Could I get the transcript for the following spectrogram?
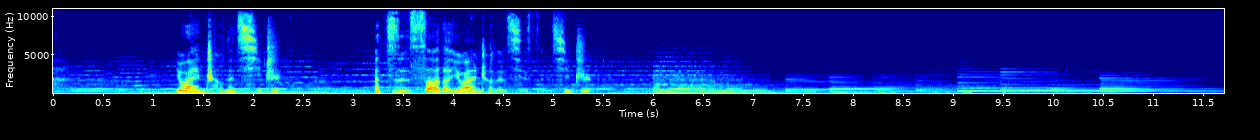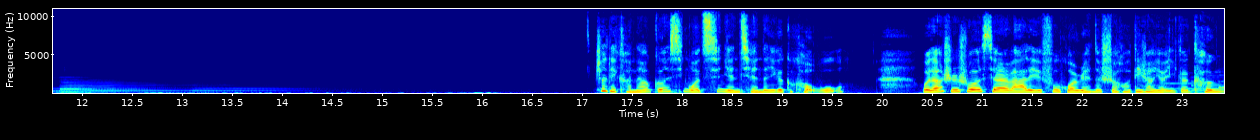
幽暗城的旗帜，啊，紫色的幽暗城的旗旗帜。里可能要更新我七年前的一个口误。我当时说希尔瓦里复活人的时候，地上有一个坑。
